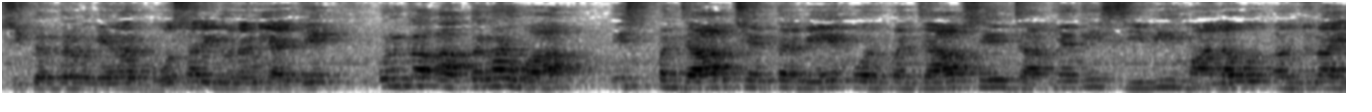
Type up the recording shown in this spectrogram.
सिकंदर वगैरह, बहुत सारे यूनानी आए थे। उनका आक्रमण हुआ इस पंजाब क्षेत्र में, और पंजाब से जातियाँ थी सीबी मालव और अर्जुनाई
